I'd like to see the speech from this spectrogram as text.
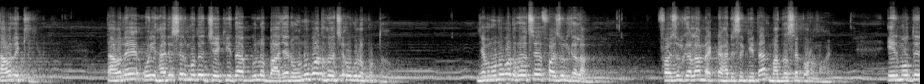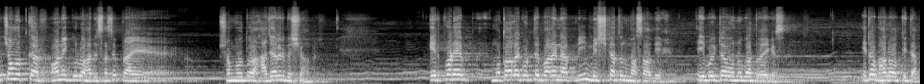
তাহলে কি? তাহলে ওই হারিসের মধ্যে যে কিতাবগুলো বাজারে অনুবাদ হয়েছে, ওগুলো পড়তে হবে। যেমন অনুবাদ হয়েছে ফয়জুল কালাম। ফয়জুল কালাম একটা হাদিসের কিতাব, মাদ্রাসায় পড়ানো হয়। এর মধ্যে চমৎকার অনেকগুলো হাদিস আছে, প্রায়, সম্ভবত হাজারের বেশি হবে। এরপরে মোতালা করতে পারেন আপনি মিশকাতুল মাসাবিহ। এই বইটা অনুবাদ হয়ে গেছে। এটা ভালো কিতাব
